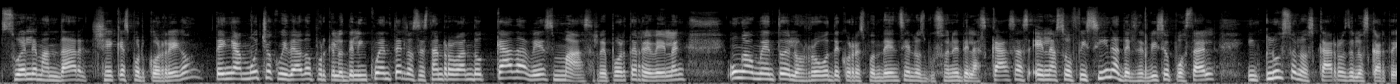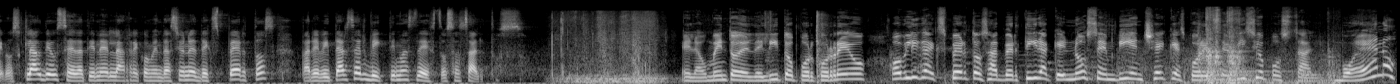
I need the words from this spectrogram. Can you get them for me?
¿suele mandar cheques por correo? Tenga mucho cuidado porque los delincuentes los están robando cada vez más. Reportes revelan un aumento de los robos de correspondencia en los buzones de las casas, en las oficinas del servicio postal, incluso en los carros de los carteros. Claudia Uceda tiene las recomendaciones de expertos para evitar ser víctimas de estos asaltos. El aumento del delito por correo obliga a expertos a advertir a que no se envíen cheques por el servicio postal. Bueno,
